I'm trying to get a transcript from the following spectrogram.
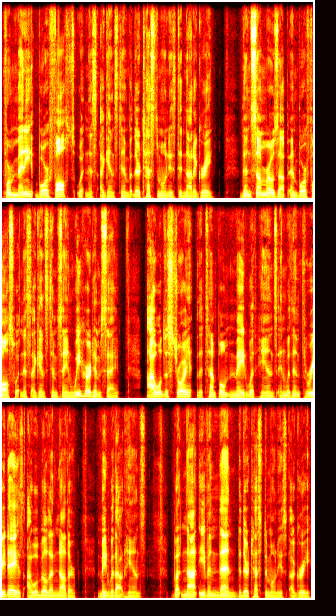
For many bore false witness against him, but their testimonies did not agree. Then some rose up and bore false witness against him, saying, We heard him say, I will destroy the temple made with hands, and within three days I will build another made without hands. But not even then did their testimonies agree.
